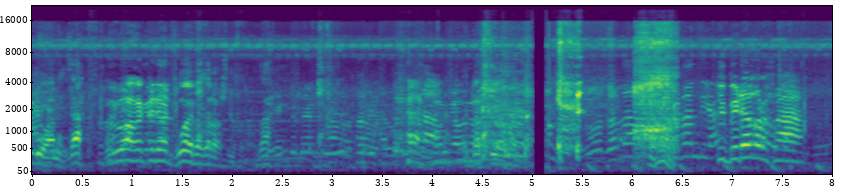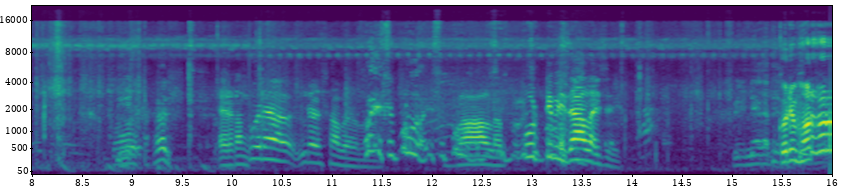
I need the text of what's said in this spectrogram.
ভিডিও আনে যা। তোমার ভাই আসলে যা। তুই ভিডিও করছ না? করিম হর হর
